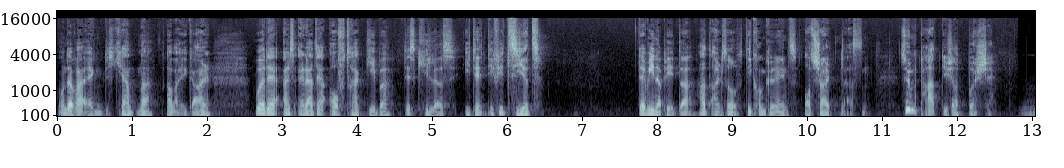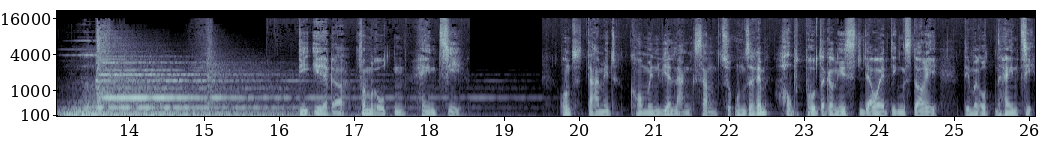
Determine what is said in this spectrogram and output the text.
und er war eigentlich Kärntner, aber egal, wurde als einer der Auftraggeber des Killers identifiziert. Der Wiener Peter hat also die Konkurrenz ausschalten lassen. Sympathischer Bursche. Die Ära vom roten Heinzi. Und damit kommen wir langsam zu unserem Hauptprotagonisten der heutigen Story, dem roten Heinzi.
